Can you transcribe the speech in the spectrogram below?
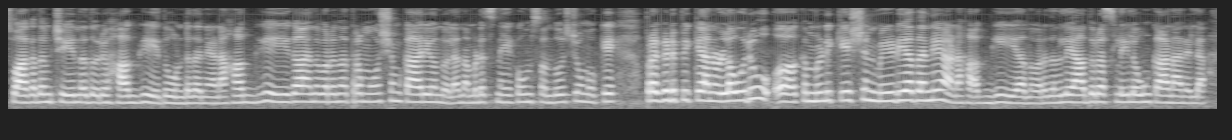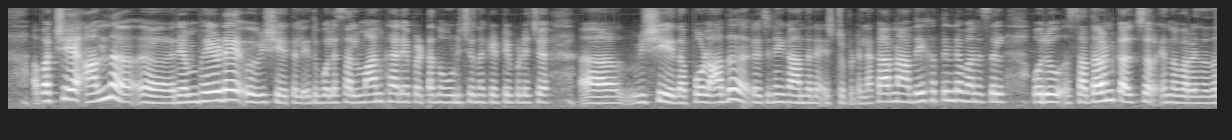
സ്വാഗതം ചെയ്യുന്നത് ഒരു ഹഗ് ചെയ്തുകൊണ്ട് തന്നെയാണ്. ഹഗ് ചെയ്യുക എന്ന് പറയുന്നത് അത്ര മോശം കാര്യമൊന്നുമല്ല. നമ്മുടെ സ്നേഹവും സന്തോഷവും ഒക്കെ പ്രകടിപ്പിക്കാനുള്ള ഒരു കമ്മ്യൂണിക്കേഷൻ മീഡിയ തന്നെയാണ് ഹഗ് ചെയ്യുക എന്ന് പറയുന്നത്. അതിൽ യാതൊരു അശ്ലീലവും കാണാനില്ല. പക്ഷേ അന്ന് രംഭയുടെ വിഷയത്തിൽ ഇതുപോലെ സൽമാൻ ഖാനെ പെട്ടെന്ന് ഓടിച്ചെന്ന് കെട്ടിപ്പിടിച്ച് വിഷ് ചെയ്തപ്പോൾ അത് രജനീകാന്തിന് ഇഷ്ടപ്പെട്ടില്ല. കാരണം അദ്ദേഹത്തിന്റെ മനസ്സിൽ ഒരു സതേൺ കൾച്ചർ എന്ന് പറയുന്നത്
